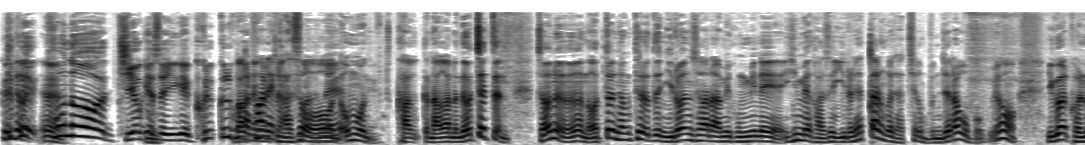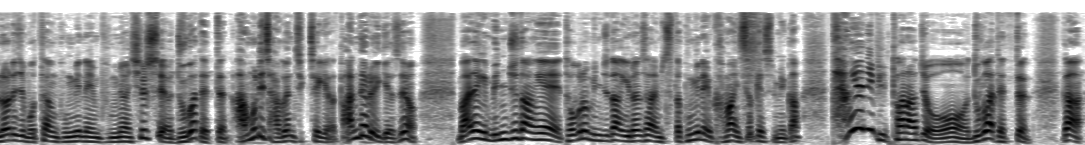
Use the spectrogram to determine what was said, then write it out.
근데 네. 코너 지역에서 이게 끌고 막판에 가서 네. 너무 가, 나가는데 어쨌든 저는 어떤 형태로든 이런 사람이 국민의힘에 가서 일을 했다는 것 자체가 문제라고 보고요. 이걸 걸러내지 못한 국민의힘 분명 실수예요. 누가 됐든 아무리 작은 직책이라도 반대로 얘기해서요. 만약에 민주당에 더불어민주당 이런 사람이 있었다 국민의힘 가만히 있었겠습니까? 당연히 비판하죠. 누가 됐든. 그러니까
